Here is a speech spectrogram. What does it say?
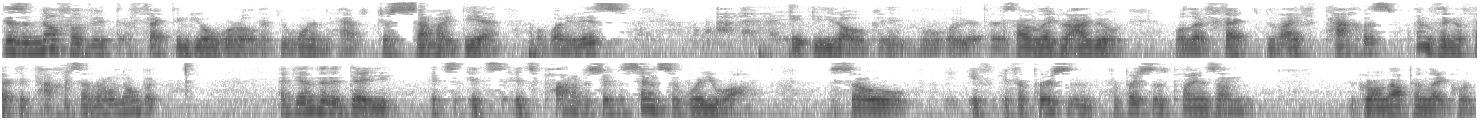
there's enough of it affecting your world that you want to have just some idea of what it is. Uh, it, you know, it, uh, some to argue, will it affect life tachlis? I don't think it affected tachlis. I don't know, but at the end of the day, it's it's it's part of a certain sense of where you are. So, if if a person if a person plans on growing up in Lakewood,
